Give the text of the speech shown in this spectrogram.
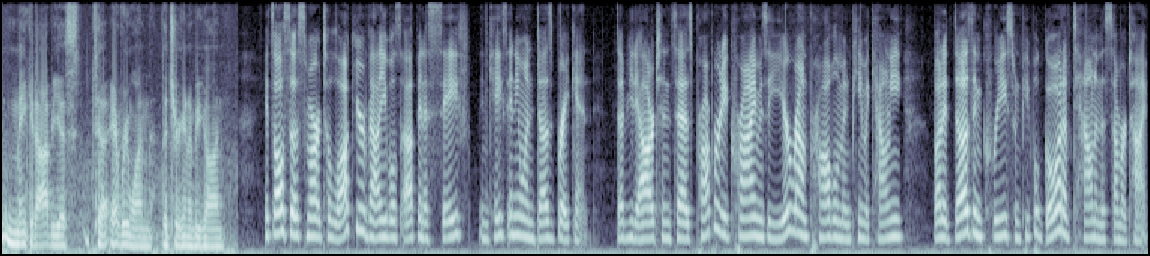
make it obvious to everyone that you're going to be gone. It's also smart to lock your valuables up in a safe in case anyone does break in. Deputy Allerton says property crime is a year round problem in Pima County, but it does increase when people go out of town in the summertime.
